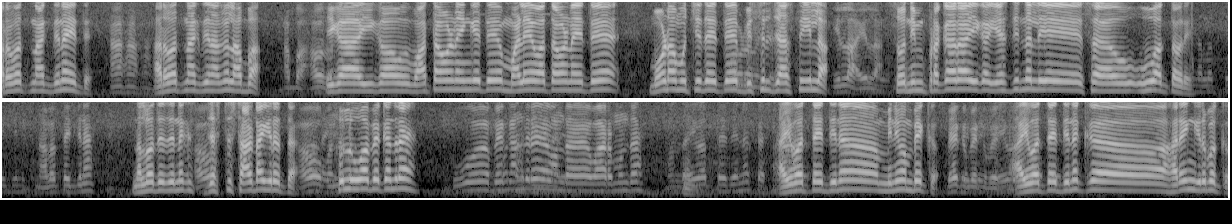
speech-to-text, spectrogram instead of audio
ಅರವತ್ನಾಲ್ಕು ದಿನ ಐತೆ. ಅರವತ್ನಾಲ್ಕು ದಿನ ಆದ್ಮೇಲೆ ಹಬ್ಬ. ಈಗ ಈಗ ವಾತಾವರಣ ಹೆಂಗೈತೆ? ಮಳೆ ವಾತಾವರಣ ಐತೆ ಮೋಡ ಮುಚ್ಚಿದೈತೆ ಬಿಸಿಲು ಜಾಸ್ತಿ ಇಲ್ಲ. ಇಲ್ಲ ಇಲ್ಲ. ಸೊ ನಿಮ್ಮ ಪ್ರಕಾರ ಈಗ ಎಷ್ಟು ದಿನದಲ್ಲಿ ಹೂ ಹೂವು ಆಗ್ತಾವ್ರಿ? ನಲವತ್ತೈದು ದಿನ. ನಲ್ವತ್ತೈದು ದಿನಕ್ಕೆ ಜಸ್ಟ್ ಸ್ಟಾರ್ಟ್ ಆಗಿರುತ್ತೆ. ಫುಲ್ ಹೂವು ಬೇಕಂದ್ರೆ? ಹೂವು ಬೇಕಂದ್ರೆ ಒಂದು ವಾರ ಮುಂದೆ. ಒಂದು ಐವತ್ತೈದು ದಿನ ಮಿನಿಮಮ್ ಬೇಕು. ಬೇಕು ಬೇಕು ಬೇಕು. ಐವತ್ತೈದು ದಿನಕ್ಕೆ ಹರಂಗ್ ಇರ್ಬೇಕು.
